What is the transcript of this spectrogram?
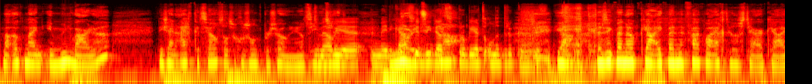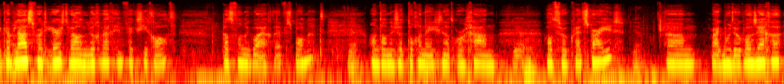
Maar ook mijn immuunwaarden, die zijn eigenlijk hetzelfde als een gezond persoon. En dat zie Terwijl je een medicatie hebt die dat ja. probeert te onderdrukken. Ja, dus ik ben ook, ja, ik ben vaak wel echt heel sterk. Ja. Ik heb laatst voor het eerst wel een luchtweginfectie gehad. Dat vond ik wel echt even spannend. Ja. Want dan is het toch ineens dat orgaan wat zo kwetsbaar is. Ja. Ehm, maar ik moet ook wel zeggen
